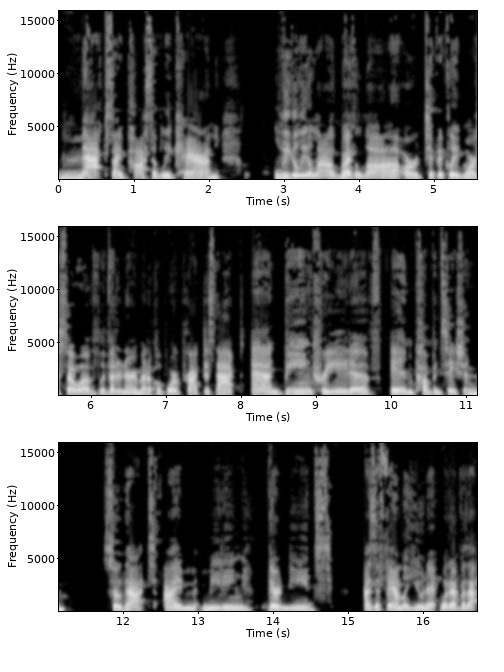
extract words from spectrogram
max I possibly can, legally allowed by the law, or typically more so of the Veterinary Medical Board Practice Act, and being creative in compensation so that I'm meeting their needs as a family unit, whatever that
